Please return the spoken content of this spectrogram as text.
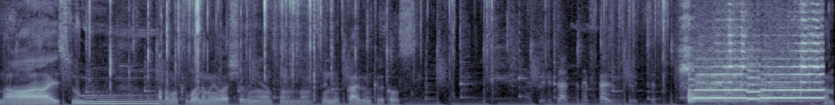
Nice. Uuu. Adam akıllı oynamaya başladın ya sonunda. Senin hep kalbin kırık olsun. Benim zaten hep kalbim kırıktı. Tamam.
